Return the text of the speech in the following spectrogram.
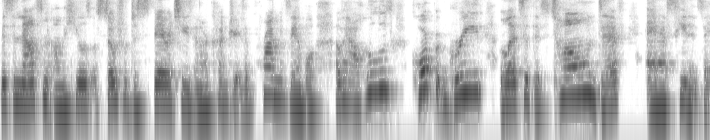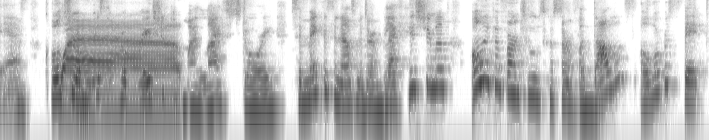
This announcement on the heels of social disparities in our country is a prime example of how Hulu's corporate greed led to this tone deaf ass, he didn't say ass, cultural wow. misappropriation of my life story. To make this announcement during Black History Month only confirms who's concerned for dollars over respect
